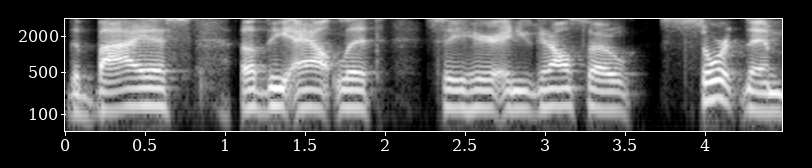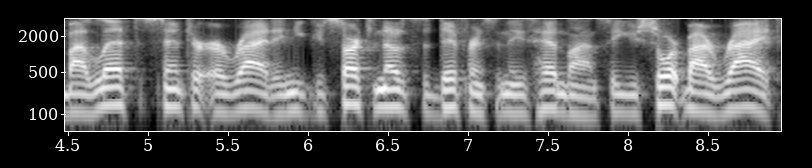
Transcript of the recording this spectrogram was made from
the bias of the outlet. See here, and you can also sort them by left, center, or right. And you can start to notice the difference in these headlines. So you sort by right,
